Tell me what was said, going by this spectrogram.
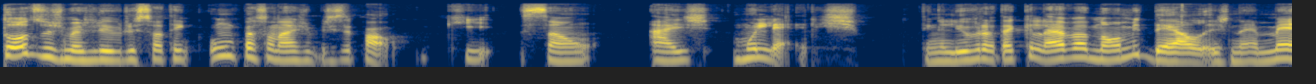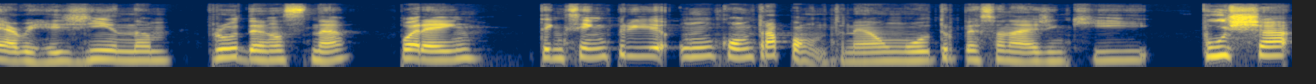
todos os meus livros só tem um personagem principal, que são as mulheres. Tem um livro até que leva o nome delas, né? Mary, Regina, Prudence, né? Porém, tem sempre um contraponto, né? Um outro personagem que puxa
